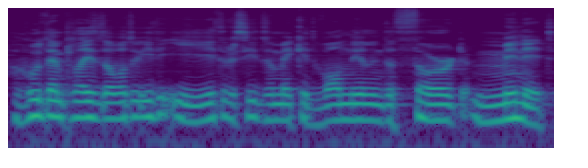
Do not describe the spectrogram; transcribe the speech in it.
who then plays it over to Idrissi to make it 1-0 in the third minute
